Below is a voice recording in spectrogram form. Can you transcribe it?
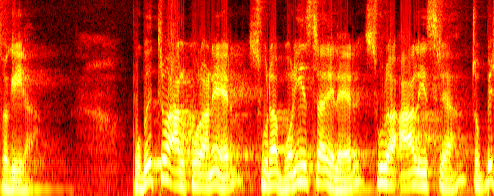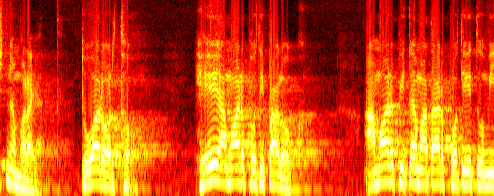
সগিরা। পবিত্র আল কোরআনের সুরা বনি ইসরায়েলের সুরা আল ইসরা, চব্বিশ নম্বর আয়াত। দোয়ার অর্থ, হে আমার প্রতিপালক, আমার পিতামাতার প্রতি তুমি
